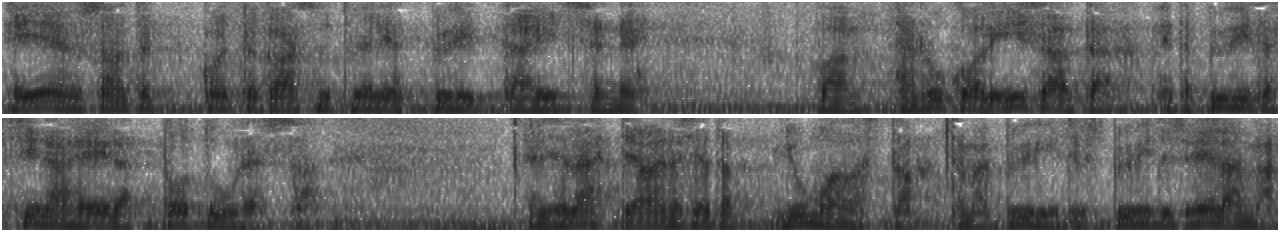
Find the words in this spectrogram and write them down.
Ei Jeesus sano, että koittakaa nyt veljet pyhittää itsenne, vaan hän rukoili isältä, että pyhitä sinä heidät totuudessa. Eli se lähtee aina sieltä Jumalasta, tämä pyhitys, pyhityselämä.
